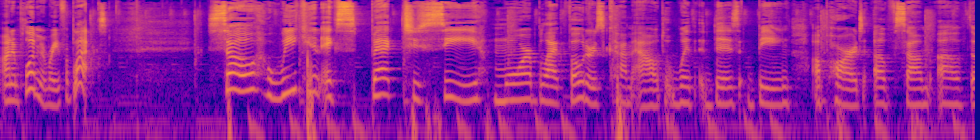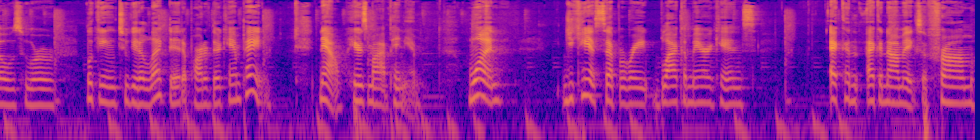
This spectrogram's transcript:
unemployment rate for blacks. So we can expect to see more black voters come out with this being a part of some of those who are looking to get elected, a part of their campaign. Now, here's my opinion. One, you can't separate black Americans' econ- economics from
